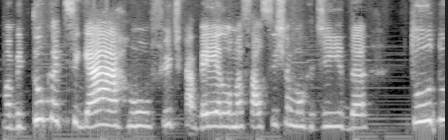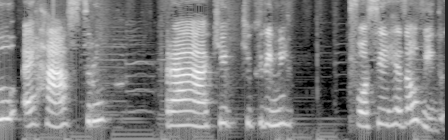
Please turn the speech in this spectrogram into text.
uma bituca de cigarro, um fio de cabelo, uma salsicha mordida, tudo é rastro para que, que o crime fosse resolvido.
